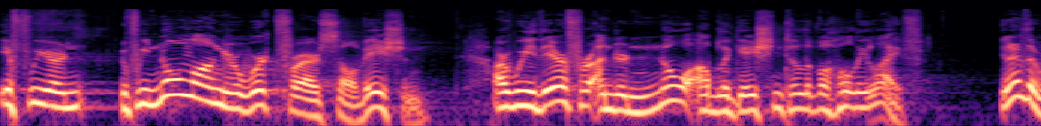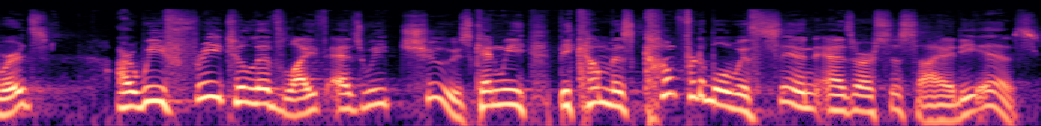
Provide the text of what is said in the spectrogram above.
if we, are, if we no longer work for our salvation, are we therefore under no obligation to live a holy life? In other words, are we free to live life as we choose? Can we become as comfortable with sin as our society is?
